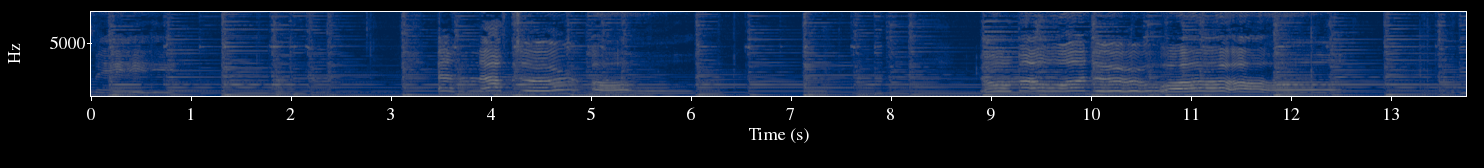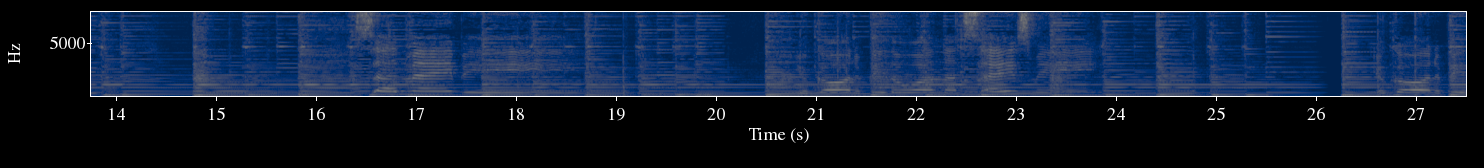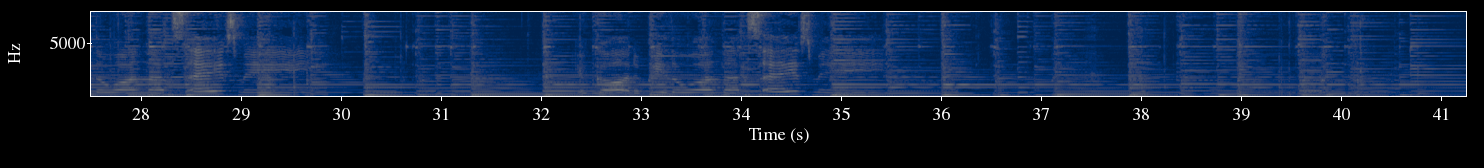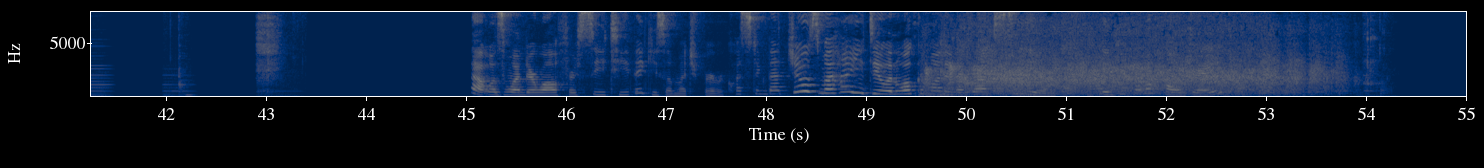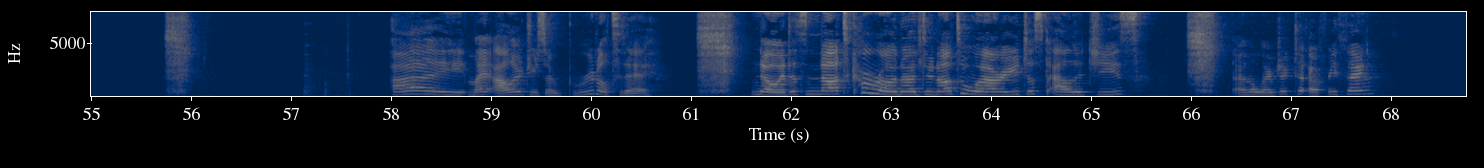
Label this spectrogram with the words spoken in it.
That was Wonderwall for CT. Thank you so much for requesting that. Josma, how you doing? Welcome on in. I'm glad to see you. Thank you for the hydrate. I my allergies are brutal today. No, it is not corona. Do not worry, just allergies. I'm allergic to everything.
